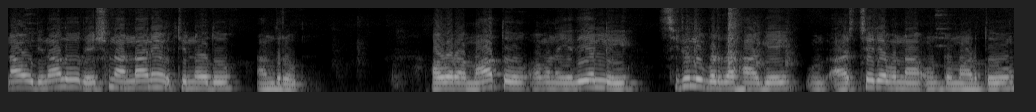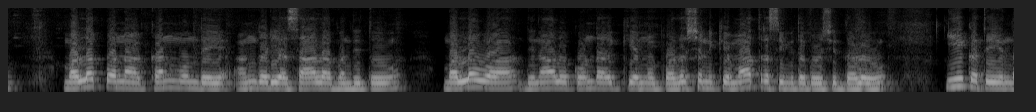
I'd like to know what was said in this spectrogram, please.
ನಾವು ದಿನಾಲು ರೇಷನ್ ಅನ್ನನೇ ತಿನ್ನೋದು, ಅಂದರು. ಅವರ ಮಾತು ಅವನ ಎದೆಯಲ್ಲಿ ಸಿಡಿಲು ಬಡಿದ ಹಾಗೆ ಆಶ್ಚರ್ಯವನ್ನು ಉಂಟು ಮಾಡಿತು ಮಲ್ಲಪ್ಪನ ಕಣ್ಮುಂದೆ ಅಂಗಡಿಯ ಸಾಲ ಬಂದಿತು. ಮಲ್ಲವ್ವ ದಿನಾಲು ಕೊಂಡ ಅಕ್ಕಿಯನ್ನು ಪ್ರದರ್ಶನಕ್ಕೆ ಮಾತ್ರ ಸೀಮಿತಗೊಳಿಸಿದ್ದಳು. ಈ ಕಥೆಯಿಂದ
